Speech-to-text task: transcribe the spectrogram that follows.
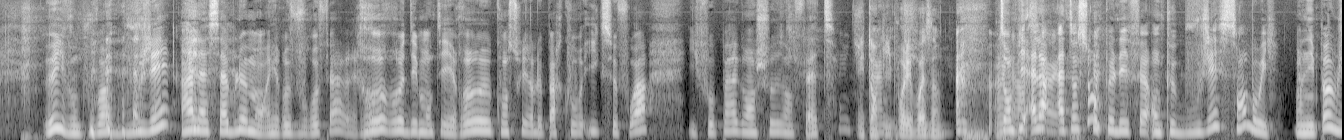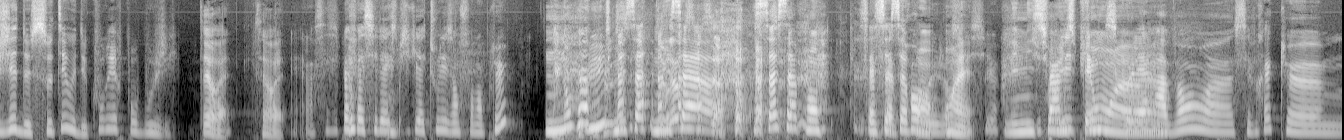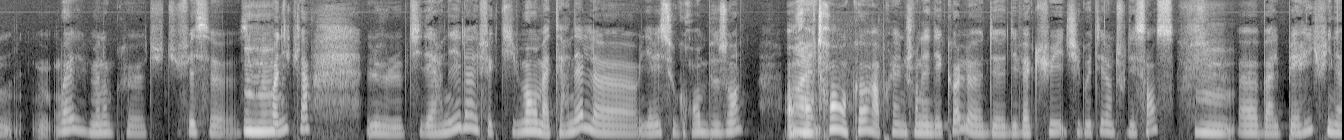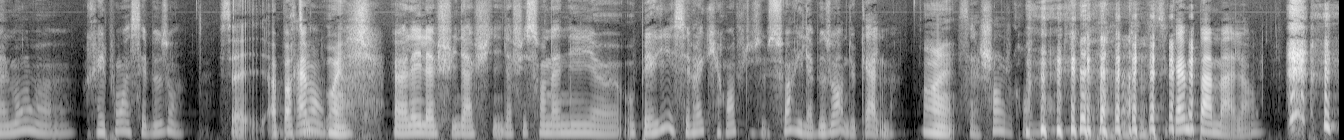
Eux, ils vont pouvoir bouger inlassablement et re- vous refaire, re-redémonter, reconstruire le parcours X fois. Il faut pas grand chose, en fait. Et tant pis pour les voisins. Tant pis. Alors, attention, on peut les faire, on peut bouger sans bruit. On n'est pas obligé de sauter ou de courir pour bouger. C'est vrai, c'est vrai. Alors ça, c'est pas facile à expliquer à tous les enfants non plus. Non plus, mais ça, mais ça, ça s'apprend. Ça, Ça s'apprend, s'apprend, oui, j'en ouais. L'émission Espion. périscolaire euh, avant, euh, c'est vrai que, euh, ouais, maintenant que tu, tu fais ce, cette Mhm. chronique-là, le, le petit dernier, là, effectivement, en maternelle, euh, il y avait ce grand besoin, en Ouais. rentrant encore après une journée d'école, euh, de- d'évacuer, de gigoter dans tous les sens. Euh, bah, le péri, finalement, répond à ses besoins. Ça, à partir, Vraiment. ouais. Euh, là, il a, fait- il, a, fait- il a fait son année euh, au péri, et c'est vrai qu'il rentre le soir, il a besoin de calme. Ouais. Ça change grandement. c'est quand même pas mal. Hein.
